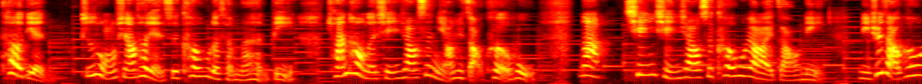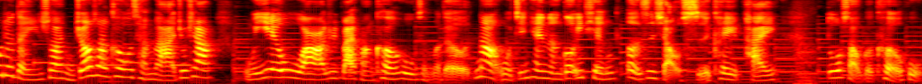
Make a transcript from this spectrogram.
特点。就是网络行销特点是客户的成本很低，传统的行销是你要去找客户，那轻行销是客户要来找你，你去找客户就等于说你就要算客户成本啊，就像我们业务啊去拜访客户什么的，那我今天能够一天二十四小时可以排多少个客户，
